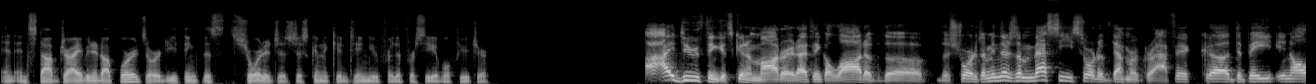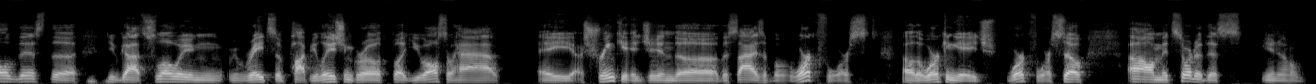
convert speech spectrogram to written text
and and stop driving it upwards, or do you think this shortage is just going to continue for the foreseeable future? I do think it's going to moderate. I think a lot of the the shortage. I mean, there's a messy sort of demographic uh, debate in all of this. The mm-hmm. you've got slowing rates of population growth, but you also have a, a, shrinkage in the the size of the workforce, uh, the working age workforce. So um, it's sort of this, you know,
